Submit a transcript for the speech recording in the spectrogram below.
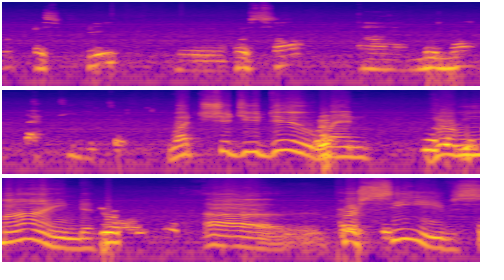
votre esprit euh, ressent un moment d'activité What should you do when your mind uh, perceives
